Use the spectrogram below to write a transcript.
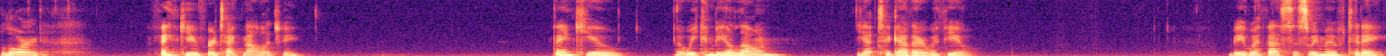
Lord, thank you for technology. Thank you that we can be alone, yet together with you. Be with us as we move today.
